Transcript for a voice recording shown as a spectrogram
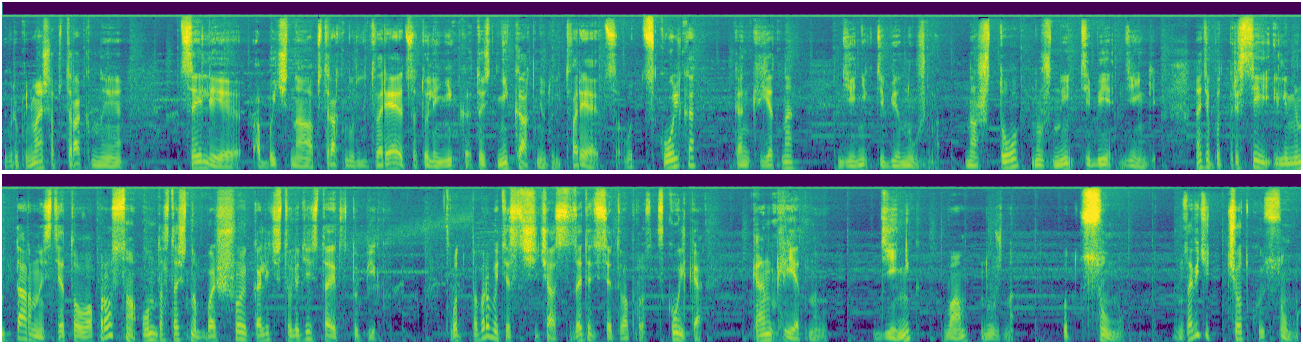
Я говорю, понимаешь, абстрактные цели обычно абстрактно удовлетворяются, то, ли никак, то есть никак не удовлетворяются. Вот сколько конкретно денег тебе нужно? На что нужны тебе деньги? Знаете, вот при всей элементарности этого вопроса он достаточно большое количество людей ставит в тупик. Вот попробуйте сейчас задать себе этот вопрос. Сколько конкретно денег вам нужно? Вот сумму. Назовите четкую сумму.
